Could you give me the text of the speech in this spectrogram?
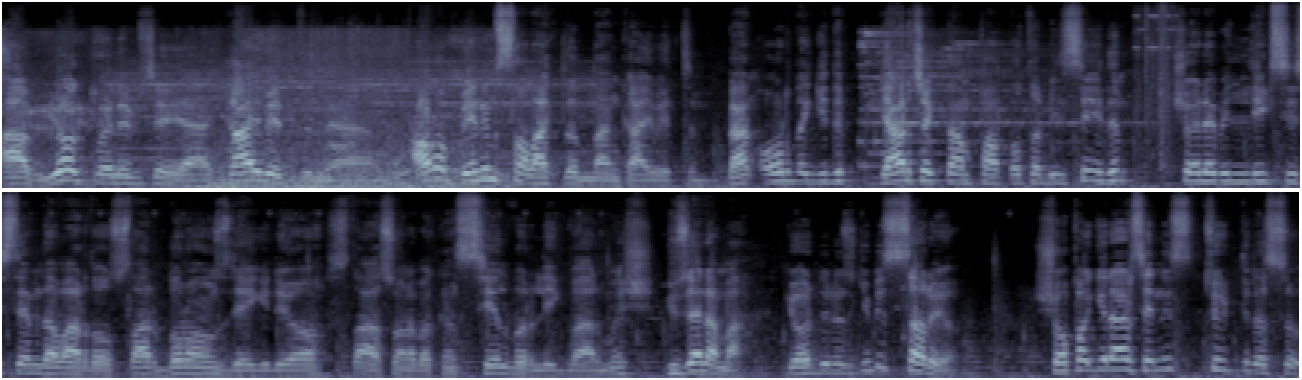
Abi yok böyle bir şey ya. Kaybettim ya. Ama benim salaklığımdan kaybettim. Ben orada gidip gerçekten patlatabilseydim. Şöyle bir lig sistemi de var dostlar. Bronze diye gidiyor. Daha sonra bakın Silver League varmış. Güzel ama gördüğünüz gibi sarıyor. Shop'a girerseniz Türk lirası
